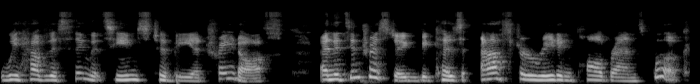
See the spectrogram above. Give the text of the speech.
we have this thing that seems to be a trade-off. And it's interesting because after reading Paul Brand's book,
